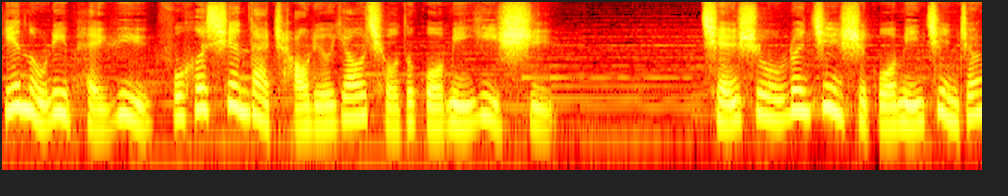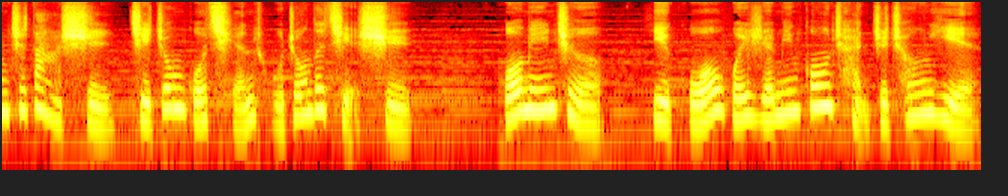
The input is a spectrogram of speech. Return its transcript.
以努力培育符合现代潮流要求的国民意识。前述论进士国民竞争之大事及中国前途中的解释：“国民者，以国为人民公产之称也。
